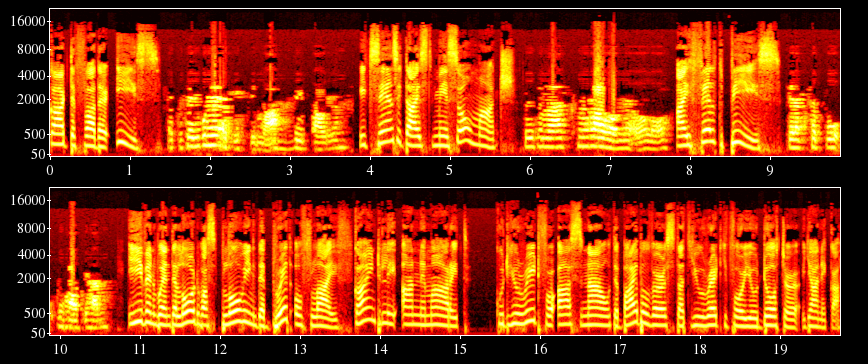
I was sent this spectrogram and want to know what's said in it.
God the Father is. Että se niin herkisti mua hyvin paljon. It sensitized me so much. Se oli semmoinen semmoinen rauhallinen olo. I felt peace. Kun se pu- puhalti hän. Even when the Lord was blowing the breath of life. Kindly, Anne-Marit, could you read for us now the Bible verse that you read for your daughter, Janika?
